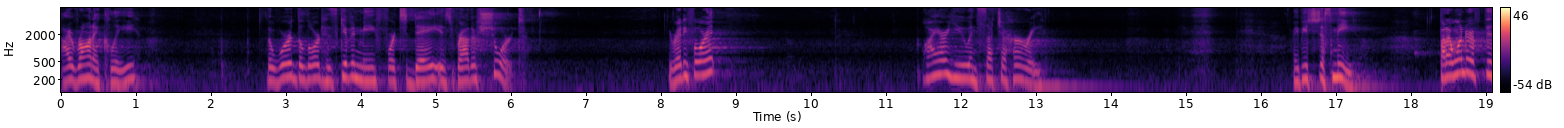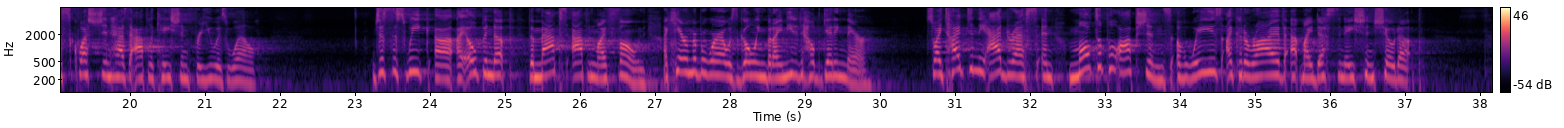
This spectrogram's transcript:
Ironically, the word the Lord has given me for today is rather short. You ready for it? Why are you in such a hurry? Maybe it's just me, but I wonder if this question has application for you as well. Just this week, uh, I opened up the Maps app in my phone. I can't remember where I was going, but I needed help getting there. So I typed in the address, and multiple options of ways I could arrive at my destination showed up.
